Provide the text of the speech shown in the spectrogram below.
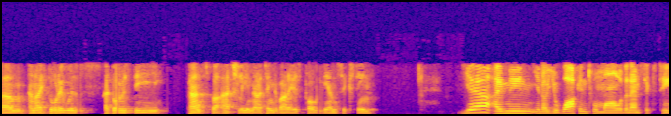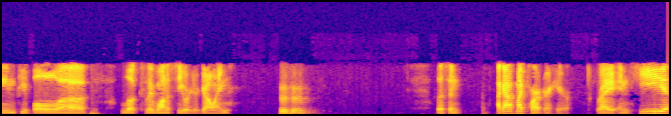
um, and I thought it was I thought it was the pants, but actually, now I think about it, it's probably the M16. Yeah, I mean, you know, you walk into a mall with an M16, people uh look they want to see where you're going. Mhm. Listen, I got my partner here, right? And he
